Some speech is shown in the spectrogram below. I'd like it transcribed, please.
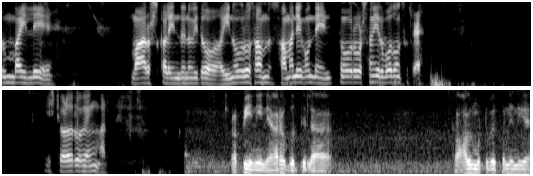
ತುಂಬ ಇಲ್ಲಿ ಮಾರು ವರ್ಷಗಳಿಂದನೂ ಇದು ಐನೂರು ಸಾಮ್ ಸಾಮಾನ್ಯವಾಗಿ ಒಂದು ಎಂಟುನೂರು ವರ್ಷನೇ ಇರ್ಬೋದು ಅನಿಸುತ್ತೆ. ಇಷ್ಟು ಹೇಳೋರು ಹೆಂಗೆ ಮಾಡ್ತೀವಿ ಅಪ್ಪಿ, ನೀನು ಯಾರೋ ಗೊತ್ತಿಲ್ಲ? ಕಾಲು ಮುಟ್ಟಬೇಕು ನಿನಗೆ.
